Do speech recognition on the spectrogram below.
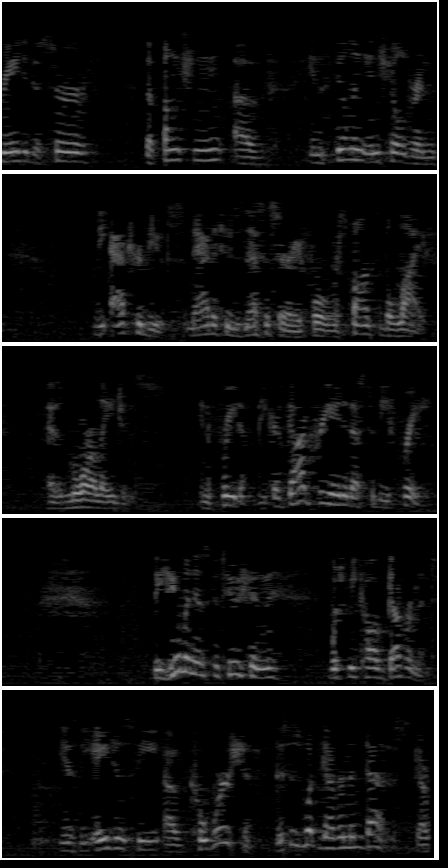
created to serve the function of instilling in children the attributes and attitudes necessary for responsible life as moral agents in freedom, because God created us to be free. The human institution, which we call government, is the agency of coercion. This is what government does.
